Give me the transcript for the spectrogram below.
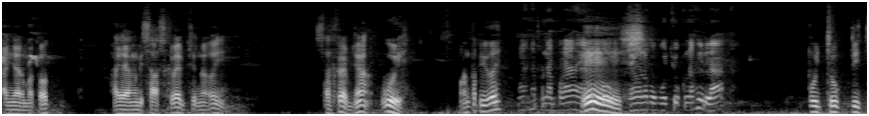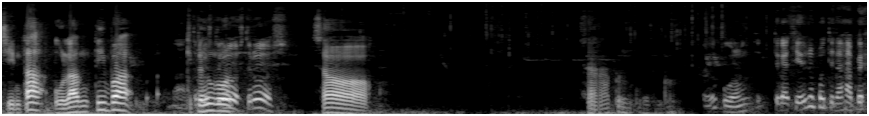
Anyar Metot hayang di subscribe channel euy. Subscribe-nya, wih, mantap ya euy. mana penampakan Eh, yang mana pucuk nah Pucuk dicinta ulam tiba. Nah, Kita terus, nunggu. terus terus Sok. Sarap. Eh, pulang tika ciri nu tidak HP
